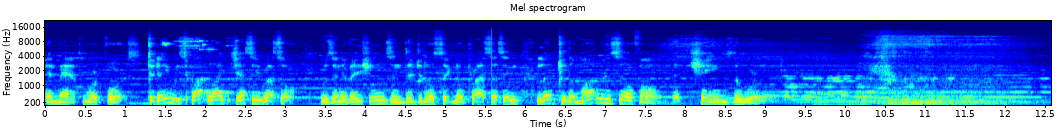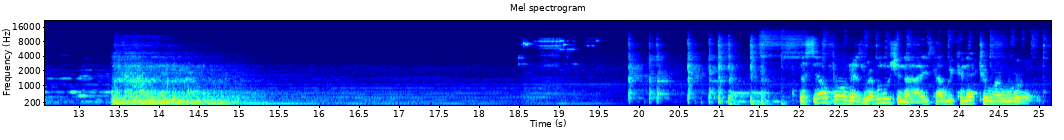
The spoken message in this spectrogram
and math workforce. Today we spotlight Jesse Russell, whose innovations in digital signal processing led to the modern cell phone that changed the world. The cell phone has revolutionized how we connect to our world.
